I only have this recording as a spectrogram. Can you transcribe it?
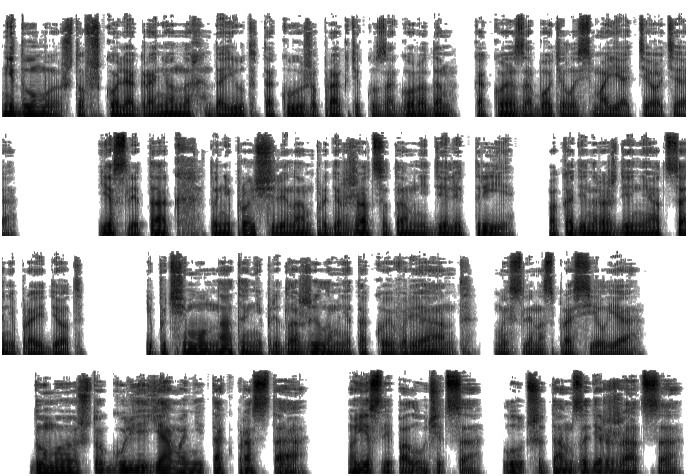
Не думаю, что в школе ограненных дают такую же практику за городом, какой озаботилась моя тетя. Если так, то не проще ли нам продержаться там недели три, пока день рождения отца не пройдет? И почему Ната не предложила мне такой вариант? Мысленно спросил я. Думаю, что гулья яма не так проста, но если получится, лучше там задержаться.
